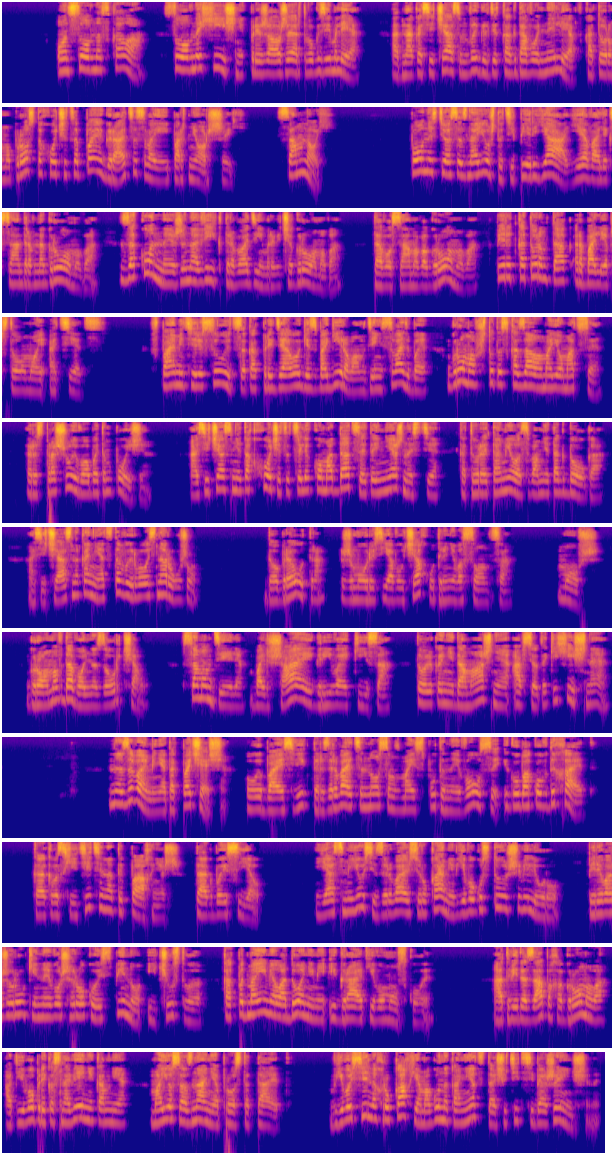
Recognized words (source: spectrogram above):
Он словно скала, словно хищник прижал жертву к земле. Однако сейчас он выглядит как довольный лев, которому просто хочется поиграть со своей партнершей. Со мной. Полностью осознаю, что теперь я, Ева Александровна Громова, законная жена Виктора Владимировича Громова, того самого Громова, перед которым так раболепствовал мой отец. В памяти рисуется, как при диалоге с Багировым в день свадьбы Громов что-то сказал о моем отце. Распрошу его об этом позже. А сейчас мне так хочется целиком отдаться этой нежности, которая томилась во мне так долго, а сейчас наконец-то вырвалась наружу. «Доброе утро!» — жмурюсь я в лучах утреннего солнца. Муж. Громов довольно заурчал. В самом деле, большая игривая киса. Только не домашняя, а все-таки хищная. «Называй меня так почаще!» Улыбаясь, Виктор зарывается носом в мои спутанные волосы и глубоко вдыхает. «Как восхитительно ты пахнешь! Так бы и съел!» Я смеюсь и зарываюсь руками в его густую шевелюру, перевожу руки на его широкую спину и чувствую, как под моими ладонями играют его мускулы. От вида запаха Громова, от его прикосновений ко мне, мое сознание просто тает. В его сильных руках я могу наконец-то ощутить себя женщиной.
